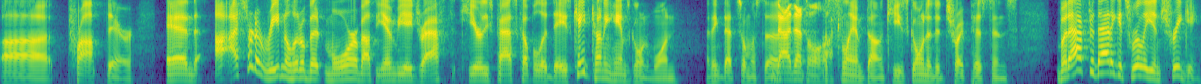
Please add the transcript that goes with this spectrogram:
uh, prop there. And I I started reading a little bit more about the NBA draft here these past couple of days. Cade Cunningham's going one. I think that's almost a, Nah, that's a a slam dunk. He's going to the Detroit Pistons. But after that, it gets really intriguing.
